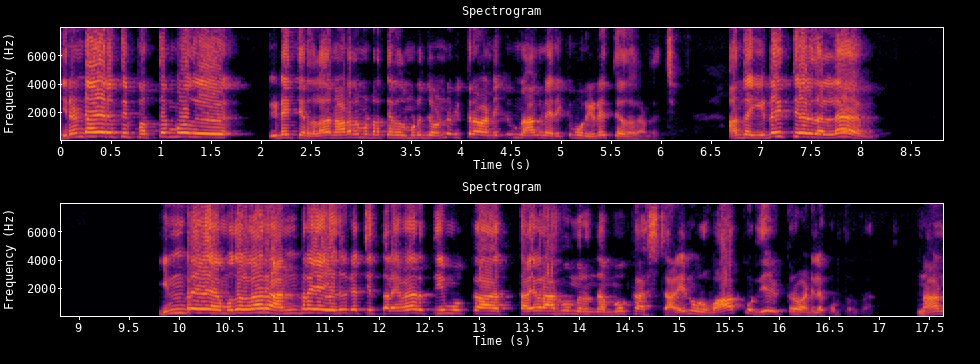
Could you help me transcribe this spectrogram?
இரண்டாயிரத்தி பத்தொன்பது இடைத்தேர்தல் அதாவது நாடாளுமன்ற தேர்தல் முடிஞ்ச உடனே விக்கிரவாண்டிக்கும் நாங்குநேரிக்கும் ஒரு இடைத்தேர்தல் நடந்துச்சு. அந்த இடைத்தேர்தல்ல இன்றைய முதல்வர் அன்றைய எதிர்க்கட்சி தலைவர் திமுக தலைவராகவும் இருந்த மு க ஸ்டாலின் ஒரு வாக்குறுதியை விக்கிரவாண்டியில கொடுத்திருந்தார் நான்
